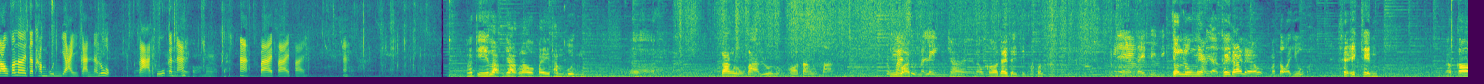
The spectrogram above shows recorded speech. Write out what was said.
เราก็เลยจะทำบุญใหญ่กันนะลูก สาธุกันนะ ขอมากอะไปไปไป เมื่อกี้หลังจากเราไปทำบุญเอ่อสร้างโรงพยาบาลร่วมหลวงพ่อสร้างโรงพยาบาลโรงพยาบาลศูนย์มะเร็งใช่เราก็ได้ใส่สินมาคนละอันเนี่ยสายสิญจนนี่ส่วนลุงเนี่ยสื้อเคยได้แล้วมาต่ออายุ X10 แล้วก็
